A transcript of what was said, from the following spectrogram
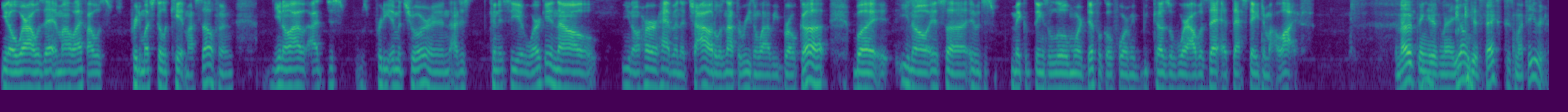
you know where I was at in my life, I was pretty much still a kid myself, and you know I I just was pretty immature and I just couldn't see it working. Now you know her having a child was not the reason why we broke up but you know it's uh it would just make things a little more difficult for me because of where i was at at that stage in my life Another thing is, man, you don't get sex as much either.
